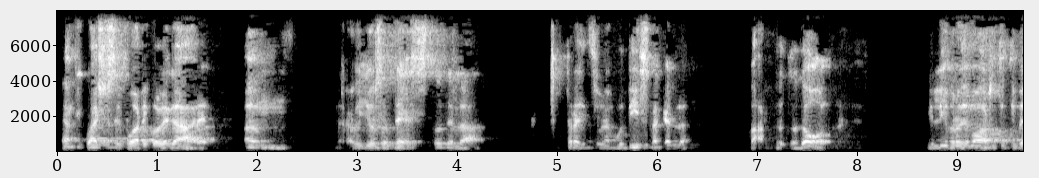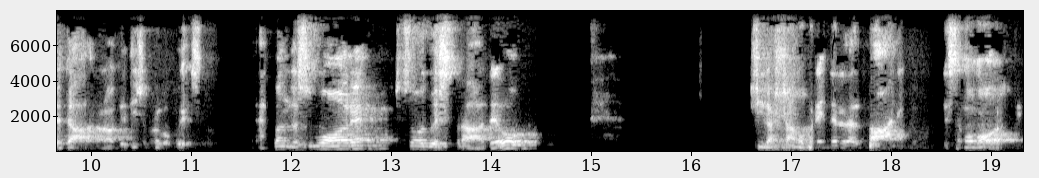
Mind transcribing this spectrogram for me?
E anche qua ci si può ricollegare a un meraviglioso testo della tradizione buddista che è il Bardo Todon, il libro dei morti tibetano, no? che dice proprio questo. Quando si muore ci sono due strade, o ci lasciamo prendere dal panico, che siamo morti,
